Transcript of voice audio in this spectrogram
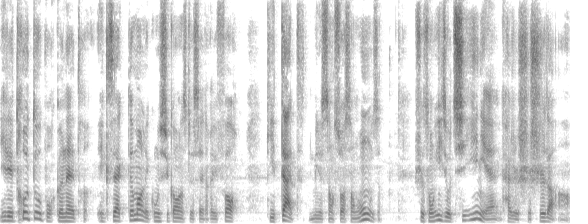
Il est trop tôt pour connaître exactement les conséquences de cette réforme qui date de 1971，是从一九七一年开始实施的啊。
